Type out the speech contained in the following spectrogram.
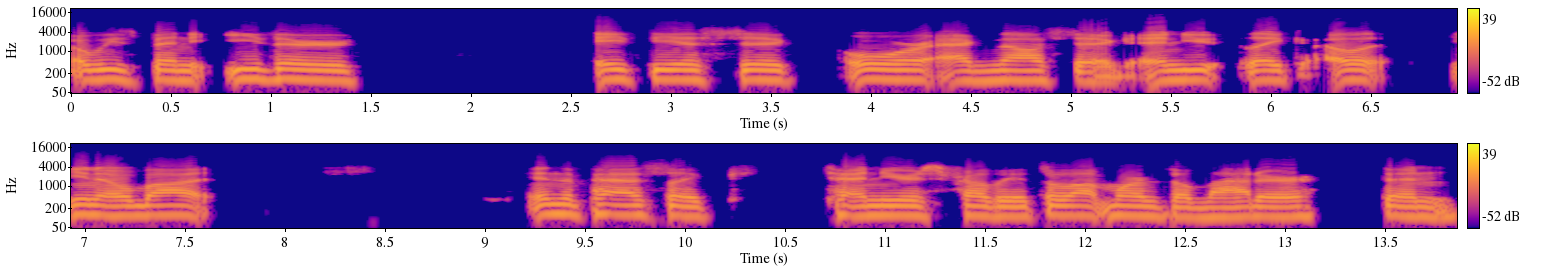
always been either atheistic or agnostic and you like you know a lot in the past like 10 years probably it's a lot more of the latter than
